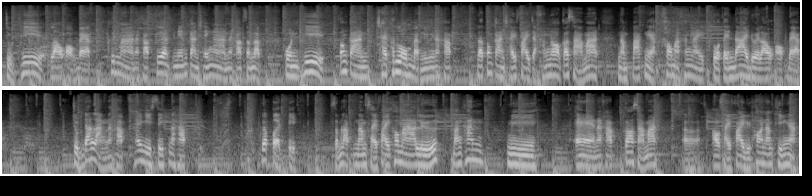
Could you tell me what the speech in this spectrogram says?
จุดที่เราออกแบบขึ้นมานะครับ เพื่อเน้นการใช้งานนะครับสำหรับคนที่ต้องการใช้พัดลมแบบนี้นะครับแล้วต้องการใช้ไฟจากข้างนอกก็สามารถนำปลั๊กเนี่ยเข้ามาข้างในตัวเต็นท์ได้ โดยเราออกแบบ จุดด้านหลังนะครับ ให้มีซิปนะครับ เพื่อเปิดปิดสำหรับนำสายไฟเข้ามา หรือบางท่านมีแอร์นะครับ ก็สามารถเอ่อเอาสายไฟหรือท่อน้ำทิ้งอะ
